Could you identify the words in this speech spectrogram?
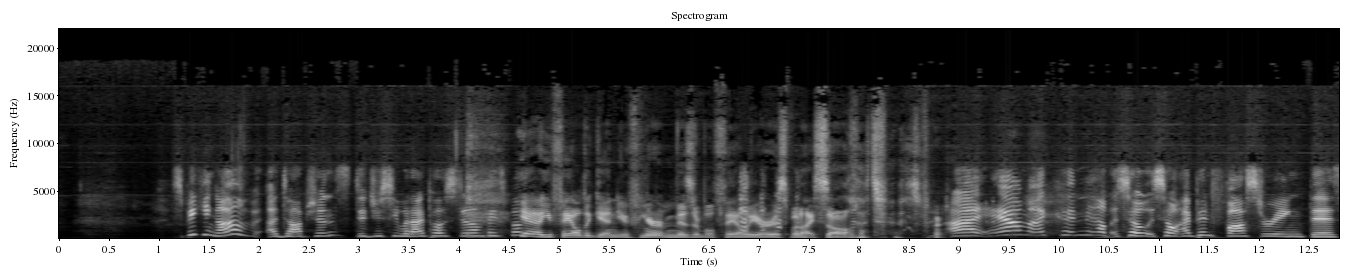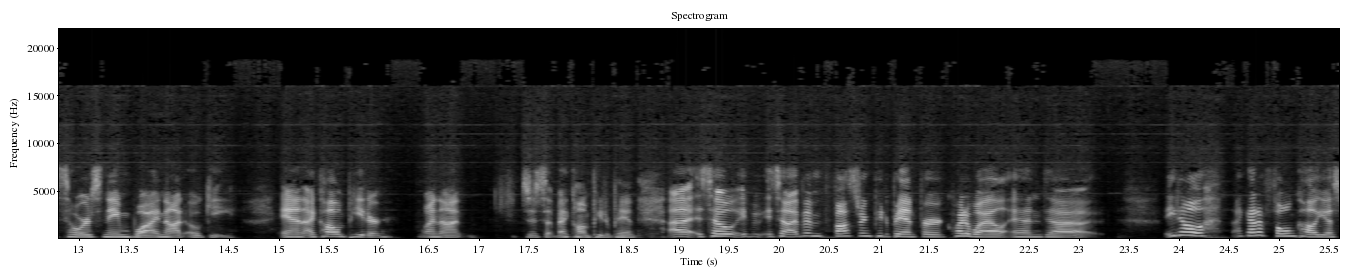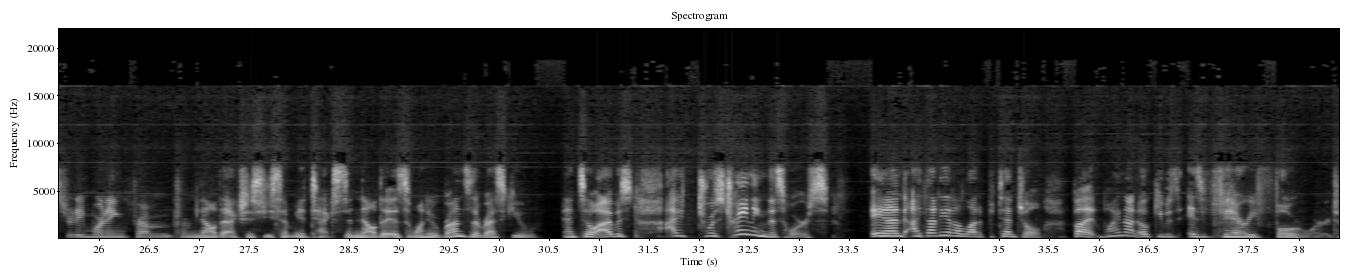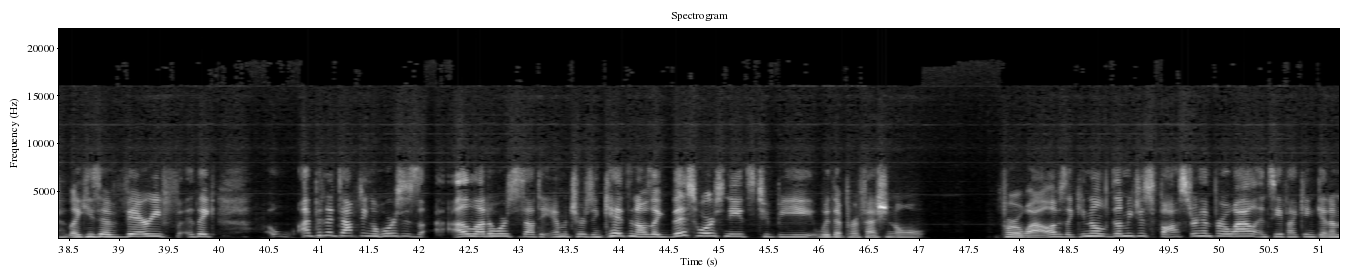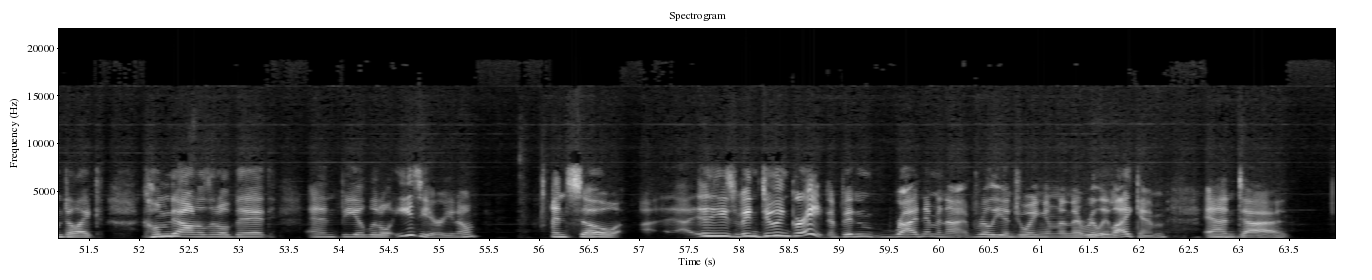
Speaking of adoptions, did you see what I posted on Facebook? Yeah, you failed again. You, you're a miserable failure, is what I saw. That's, that's I am. I couldn't help it. So, so I've been fostering this horse named Why Not Okie, and I call him Peter. Why not? Just I call him Peter Pan. Uh, so, if, so I've been fostering Peter Pan for quite a while, and uh, you know, I got a phone call yesterday morning from from Nelda. Actually, she sent me a text, and Nelda is the one who runs the rescue. And so I was I was training this horse, and I thought he had a lot of potential. But why not Okie was is very forward. Like he's a very like. I've been adopting a horses a lot of horses out to amateurs and kids, and I was like, this horse needs to be with a professional for a while. I was like, you know, let me just foster him for a while and see if I can get him to like come down a little bit and be a little easier, you know? And so he's been doing great. I've been riding him and I'm really enjoying him and I really like him. And uh,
